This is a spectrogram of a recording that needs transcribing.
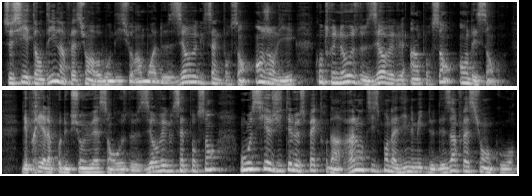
Ceci étant dit, l'inflation a rebondi sur un mois de 0,5% en janvier contre une hausse de 0,1% en décembre. Les prix à la production US en hausse de 0,7% ont aussi agité le spectre d'un ralentissement de la dynamique de désinflation en cours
